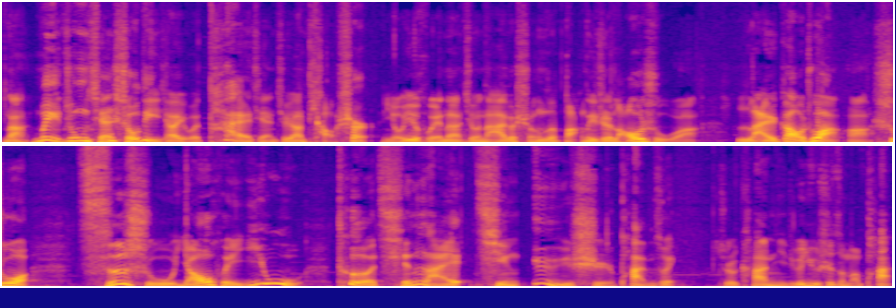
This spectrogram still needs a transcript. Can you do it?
那魏忠贤手底下有个太监，就想挑事儿。有一回呢，就拿个绳子绑了一只老鼠啊，来告状啊，说此鼠咬毁衣物，特擒来请御史判罪，就是看你这个御史怎么判，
